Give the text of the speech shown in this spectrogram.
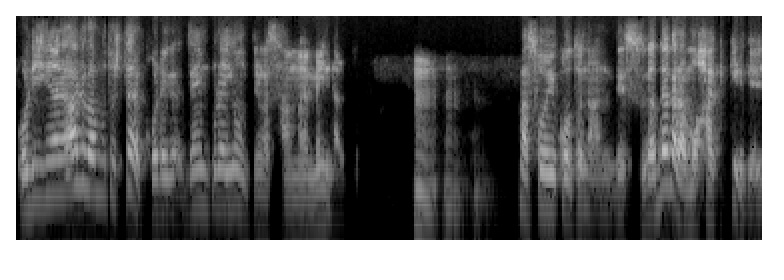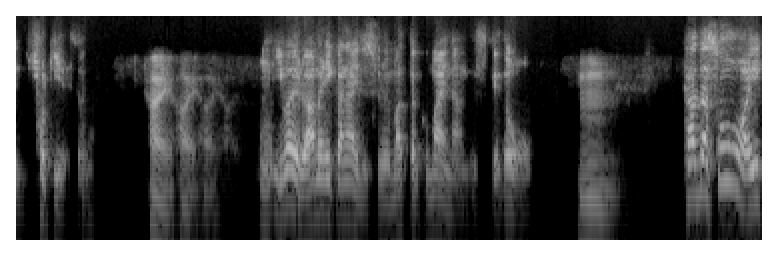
オリジナルアルバムとしたら、これが、全プレイ4っていうのが3枚目になると。うんうんうん。まあそういうことなんですが、だからもうはっきり言って初期ですよね。はいはいはいはい。うんいわゆるアメリカナイズする全く前なんですけど、うん。ただそうは言っ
